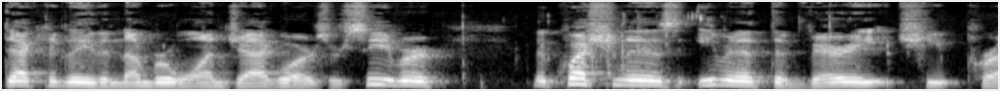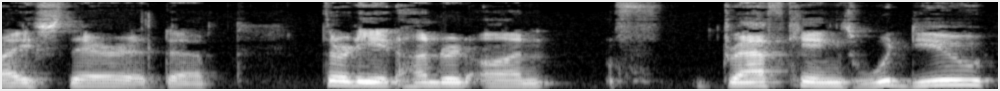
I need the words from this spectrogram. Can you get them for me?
technically the number one Jaguars receiver. The question is, even at the very cheap price there at uh, 3,800 on DraftKings, would you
